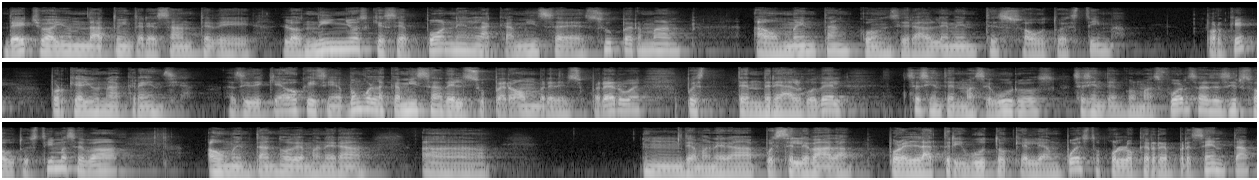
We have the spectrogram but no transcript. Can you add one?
De hecho, hay un dato interesante de los niños que se ponen la camisa de Superman aumentan considerablemente su autoestima. ¿Por qué? Porque hay una creencia. Así de que, ok, si me pongo la camisa del superhombre, del superhéroe, pues tendré algo de él. Se sienten más seguros, se sienten con más fuerza, es decir, su autoestima se va aumentando de manera, ah, de manera pues elevada por el atributo que le han puesto, por lo que representa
